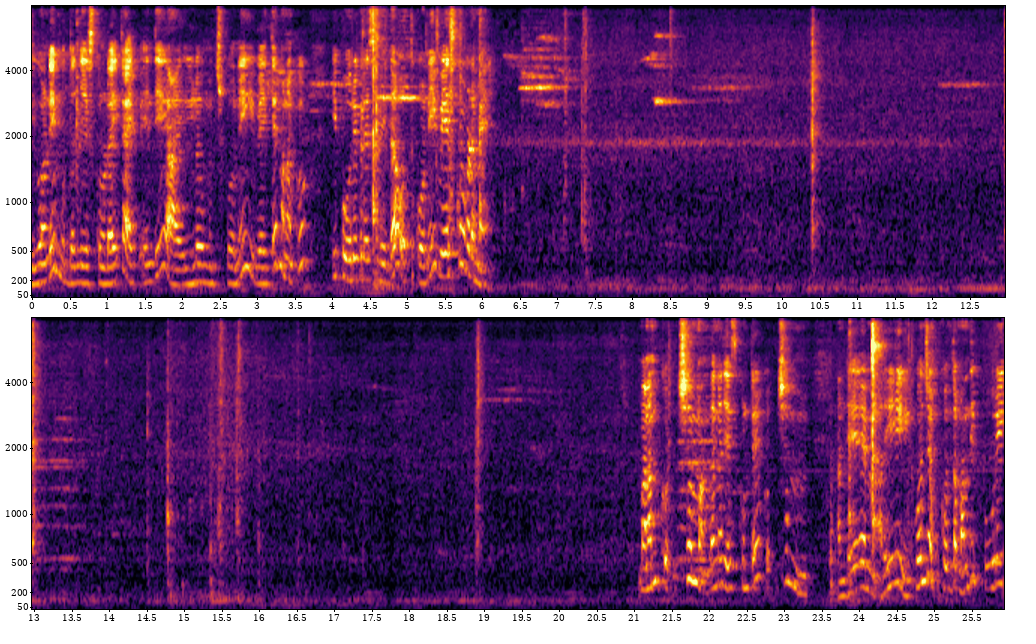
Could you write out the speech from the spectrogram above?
ఇదిగోండి ముద్దలు చేసుకున్నాడు అయితే అయిపోయింది. ఆయిల్లో ముంచుకొని ఇవైతే మనకు ఈ పూరి ప్రెస్ మీద ఒత్తుకొని వేసుకోవడమే. మనం కొంచెం మందంగా చేసుకుంటే కొంచెం అంటే మరి కొంచెం కొంతమంది పూరి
